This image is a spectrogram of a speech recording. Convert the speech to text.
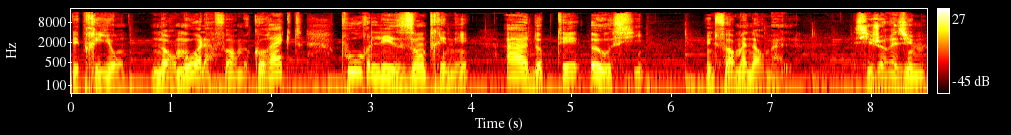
des prions normaux à la forme correcte pour les entraîner à adopter eux aussi une forme anormale. Si je résume,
